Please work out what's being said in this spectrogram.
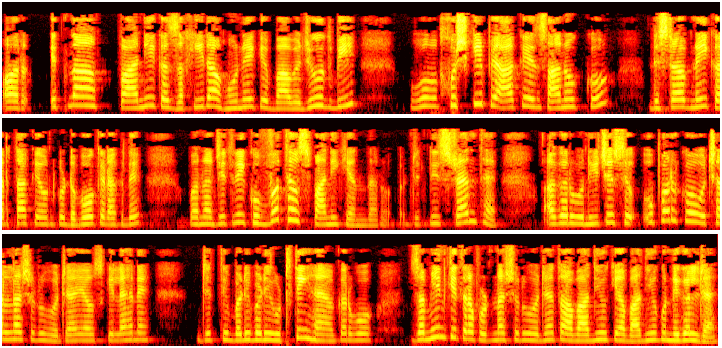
اور اتنا پانی کا ذخیرہ ہونے کے باوجود بھی وہ خشکی پہ آ کے انسانوں کو ڈسٹرب نہیں کرتا کہ ان کو ڈبو کے رکھ دے، ورنہ جتنی قوت ہے اس پانی کے اندر جتنی اسٹرینتھ ہے، اگر وہ نیچے سے اوپر کو اچھلنا شروع ہو جائے یا اس کی لہریں جتنی بڑی بڑی اٹھتی ہیں، اگر وہ زمین کی طرف اٹھنا شروع ہو جائے تو آبادیوں کی آبادیوں کو نگل جائے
